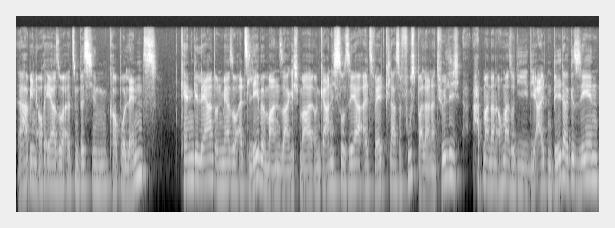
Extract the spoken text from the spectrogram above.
äh, habe ihn auch eher so als ein bisschen korpulent kennengelernt und mehr so als Lebemann, sage ich mal, und gar nicht so sehr als Weltklasse-Fußballer. Natürlich hat man dann auch mal so die, die alten Bilder gesehen,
